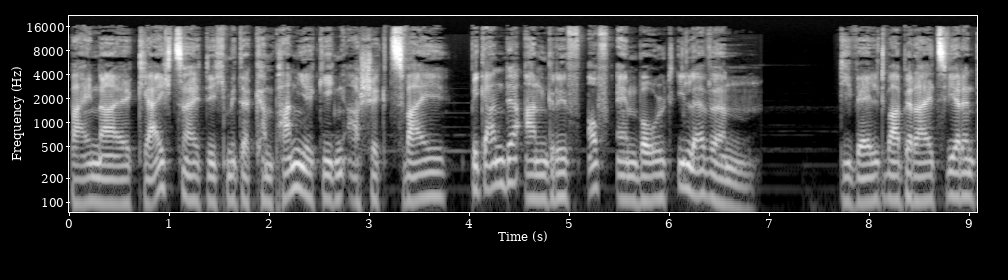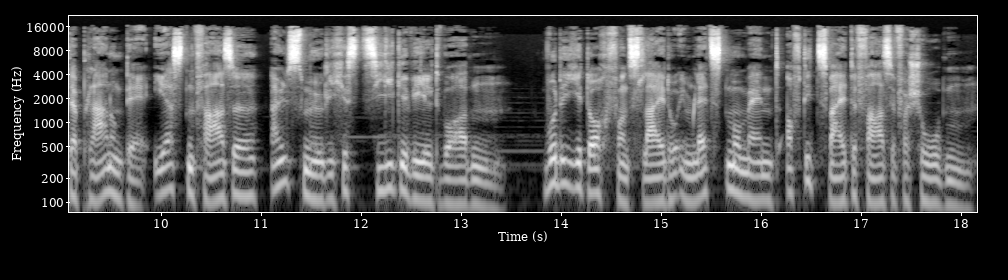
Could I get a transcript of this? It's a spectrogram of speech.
Beinahe gleichzeitig mit der Kampagne gegen Ashek 2 begann der Angriff auf Ambold 11. Die Welt war bereits während der Planung der ersten Phase als mögliches Ziel gewählt worden, wurde jedoch von Slido im letzten Moment auf die zweite Phase verschoben.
